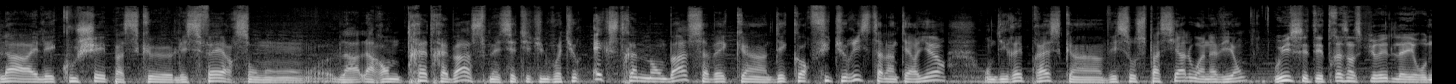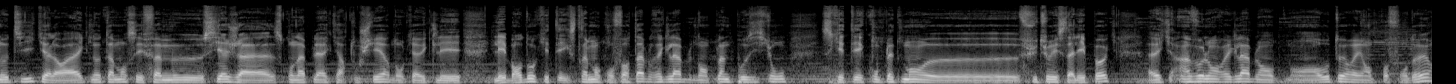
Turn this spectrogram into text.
Là, elle est couchée parce que les sphères sont, la, rendent très très basse, mais c'était une voiture extrêmement basse avec un décor futuriste à l'intérieur. On dirait presque un vaisseau spatial ou un avion. Oui, c'était très inspiré de l'aéronautique, alors avec notamment ces fameux sièges à ce qu'on appelait à cartouchière, donc avec les, bandeaux qui étaient extrêmement confortables, réglables dans plein de positions, ce qui était complètement euh, futuriste à l'époque, avec un volant réglable en, en, hauteur et en profondeur,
